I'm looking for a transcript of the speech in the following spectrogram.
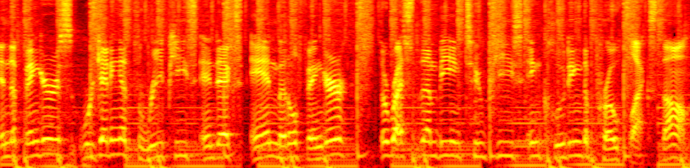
In the fingers, we're getting a three-piece index and middle finger, the rest of them being two-piece including the ProFlex thumb.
